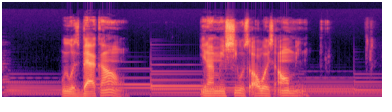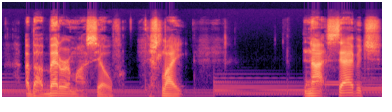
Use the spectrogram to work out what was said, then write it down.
we was back on. You know what I mean? She was always on me about bettering myself. It's like not savage,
